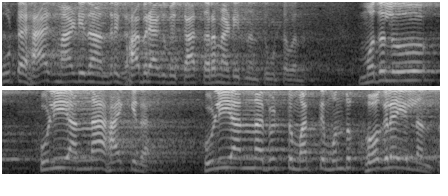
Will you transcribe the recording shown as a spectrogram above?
ಊಟ ಹೇಗೆ ಮಾಡಿದ ಅಂದರೆ ಗಾಬರಿ ಆಗಬೇಕು, ಆ ಥರ ಮಾಡಿದ್ನಂತೆ ಊಟವನ್ನು. ಮೊದಲು ಹುಳಿ ಅನ್ನ ಹಾಕಿದ. ಹುಳಿ ಅನ್ನ ಬಿಟ್ಟು ಮತ್ತೆ ಮುಂದಕ್ಕೆ ಹೋಗಲೇ ಇಲ್ಲಂತ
